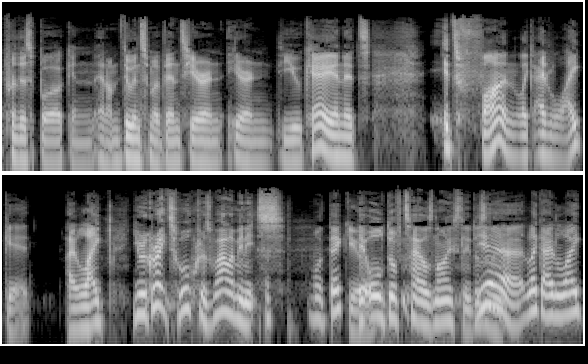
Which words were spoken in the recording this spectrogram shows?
for this book, and and I'm doing some events here in here in the UK, and it's it's fun. Like I like it. I like. You're a great talker as well. I mean, it's well, thank you. It all dovetails nicely, doesn't it? Yeah, like I like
